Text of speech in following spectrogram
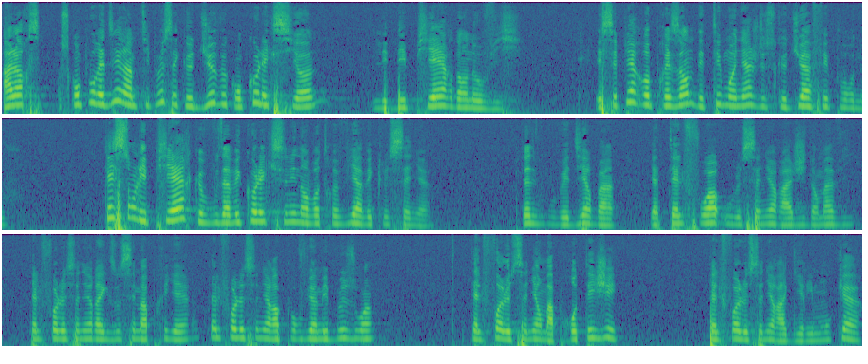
Alors, ce qu'on pourrait dire un petit peu, c'est que Dieu veut qu'on collectionne des pierres dans nos vies. Et ces pierres représentent des témoignages de ce que Dieu a fait pour nous. Quelles sont les pierres que vous avez collectionnées dans votre vie avec le Seigneur? Peut-être vous pouvez dire, ben, il y a telle fois où le Seigneur a agi dans ma vie. Telle fois le Seigneur a exaucé ma prière. Telle fois le Seigneur a pourvu à mes besoins. Telle fois le Seigneur m'a protégé. Telle fois le Seigneur a guéri mon cœur.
